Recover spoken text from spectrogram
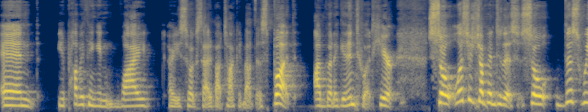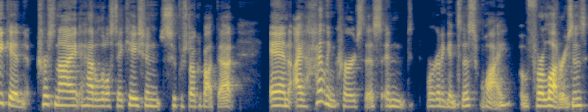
And you're probably thinking, why are you so excited about talking about this? But I'm going to get into it here. So let's just jump into this. So this weekend, Chris and I had a little staycation. Super stoked about that. And I highly encourage this. And we're going to get into this. Why? For a lot of reasons.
